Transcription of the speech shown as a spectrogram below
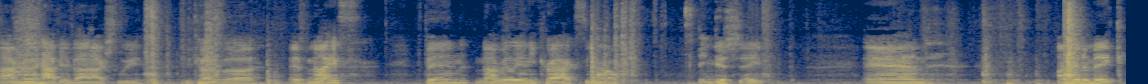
I'm really happy about actually because uh it's nice, thin, not really any cracks, you know, in good shape. And I'm gonna make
